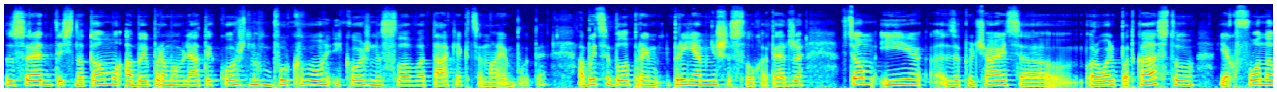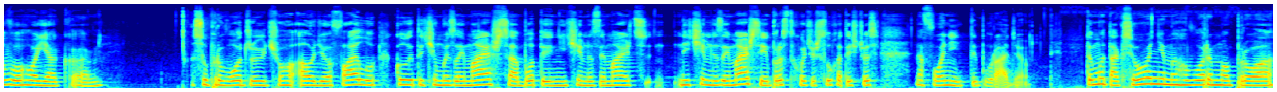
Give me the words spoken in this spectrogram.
зосередитись на тому, аби промовляти кожну букву і кожне слово так, як це має бути, аби це було приємніше слухати. Адже в цьому і заключається роль подкасту як фонового, як. е, Супроводжуючого аудіофайлу, коли ти чимось займаєшся, або ти нічим не займаєшся, нічим не займаєшся і просто хочеш слухати щось на фоні типу радіо. Тому так, сьогодні ми говоримо про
